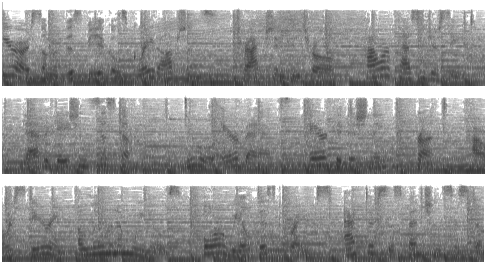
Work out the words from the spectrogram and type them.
Here are some of this vehicle's great options. Traction control, power passenger seat, navigation system, dual airbags, air conditioning, front, power steering, aluminum wheels, four-wheel disc brakes, active suspension system,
